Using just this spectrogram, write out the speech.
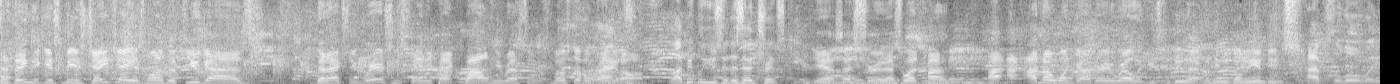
The thing that gets me is JJ is one of the few guys that actually wears his fanny pack while he wrestles. Most of them take it off. A lot of people use it as entrance gear. Yes, that's true. That's what my. I, I- I know one guy very well that used to do that when he was on the Indies. Absolutely.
